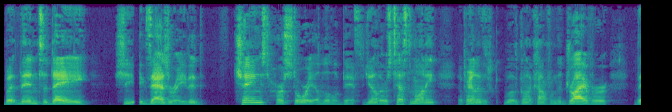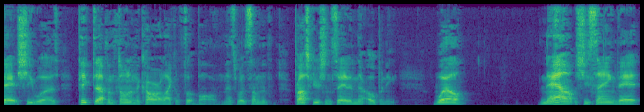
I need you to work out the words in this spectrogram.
but then today she exaggerated, changed her story a little bit. You know, there was testimony apparently was going to come from the driver that she was picked up and thrown in the car like a football. That's what some of the prosecution said in their opening. Well, now she's saying that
